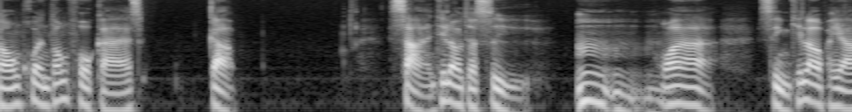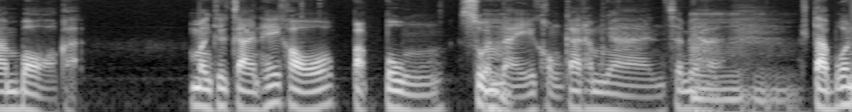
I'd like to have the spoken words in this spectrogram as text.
น้องควรต้องโฟกัสกับสารที่เราจะสื่ออืมอืมอืม ว่าสิ่งที่เราพยายามบอกอะมันคือการให้เขาปรับปรุงส่วนไหนของการทำงานใช่ไหมฮะอืมอืมแต่บน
